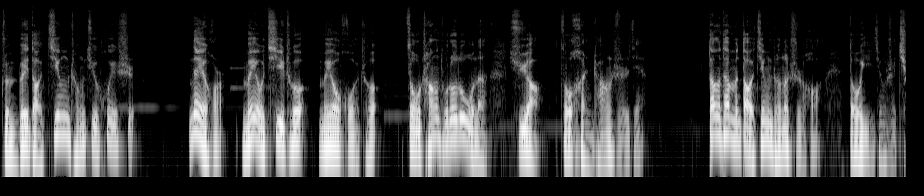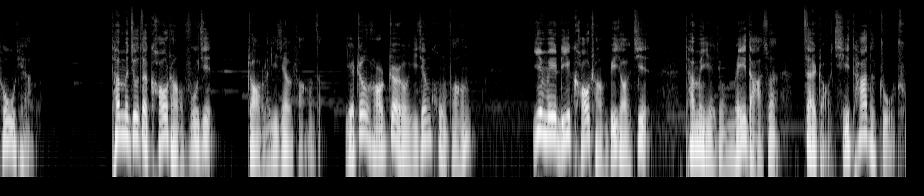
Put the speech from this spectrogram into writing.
准备到京城去会试。那会儿没有汽车，没有火车，走长途的路呢，需要走很长时间。当他们到京城的时候，都已经是秋天了。他们就在考场附近找了一间房子，也正好这儿有一间空房。因为离考场比较近，他们也就没打算再找其他的住处。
